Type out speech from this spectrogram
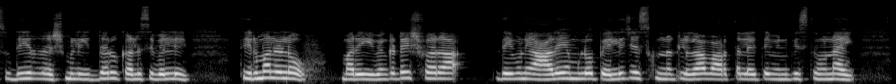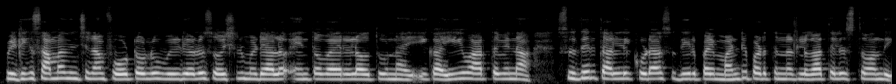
సుధీర్ రష్మిలు ఇద్దరూ కలిసి వెళ్ళి తిరుమలలో మరి వెంకటేశ్వర దేవుని ఆలయంలో పెళ్ళి చేసుకున్నట్లుగా వార్తలు అయితే వినిపిస్తూ ఉన్నాయి. వీటికి సంబంధించిన ఫోటోలు వీడియోలు సోషల్ మీడియాలో ఎంతో వైరల్ అవుతున్నాయి. ఇక ఈ వార్త విన్న సుధీర్ తల్లి కూడా సుధీర్పై మండిపడుతున్నట్లుగా తెలుస్తోంది.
